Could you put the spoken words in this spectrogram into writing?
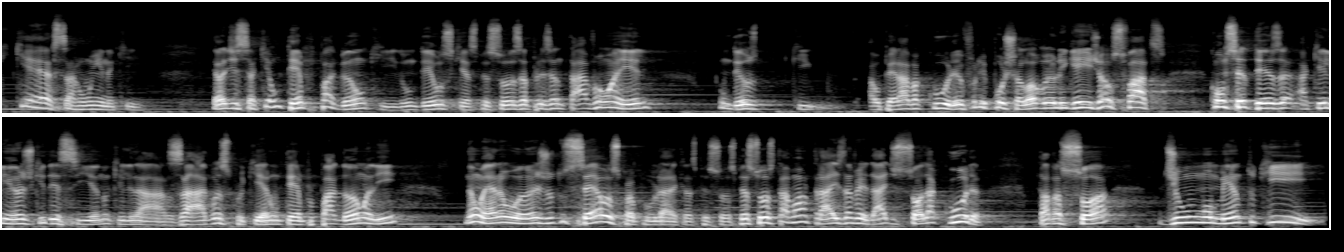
que, que é essa ruína aqui? Ela disse: aqui é um templo pagão, que, um Deus que as pessoas apresentavam a ele, um Deus que operava cura. Eu falei: poxa, logo eu liguei já os fatos. Com certeza, aquele anjo que descia nas águas, porque era um templo pagão ali, não era o anjo dos céus para curar aquelas pessoas. As pessoas estavam atrás, na verdade, só da cura. Estava só de um momento que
